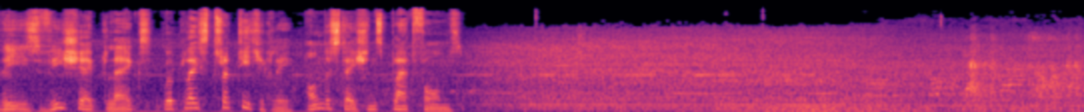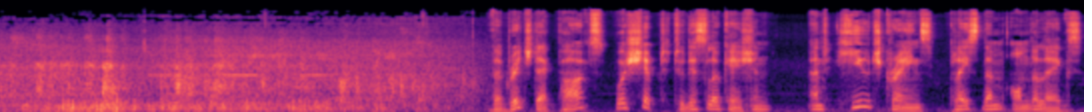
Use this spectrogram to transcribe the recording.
These V-shaped legs were placed strategically on the station's platforms. The bridge deck parts were shipped to this location and huge cranes placed them on the legs.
